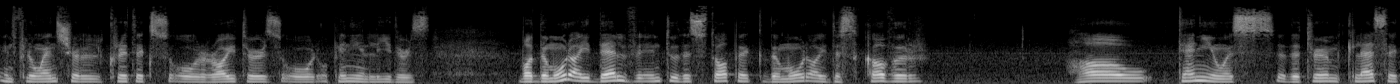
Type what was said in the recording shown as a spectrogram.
influential critics or writers or opinion leaders. But the more I delve into this topic, the more I discover how tenuous the term classic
